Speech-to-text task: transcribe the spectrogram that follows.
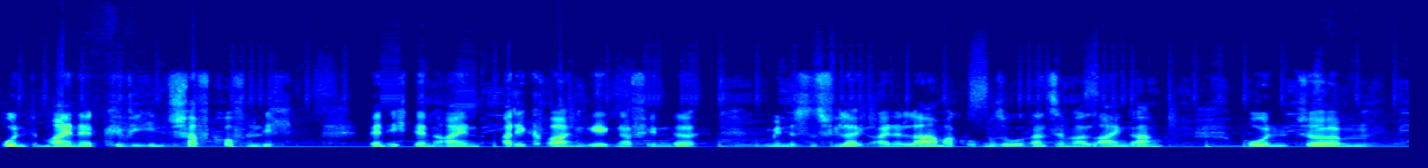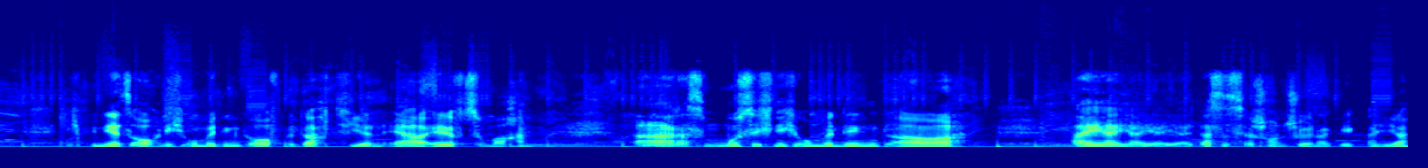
Und meine Queen schafft hoffentlich wenn ich denn einen adäquaten Gegner finde, mindestens vielleicht eine La. Mal gucken, so ganz im Alleingang. Und ähm, ich bin jetzt auch nicht unbedingt darauf bedacht, hier ein RH11 zu machen. Ah, das muss ich nicht unbedingt, aber eieieiei, das ist ja schon ein schöner Gegner hier.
